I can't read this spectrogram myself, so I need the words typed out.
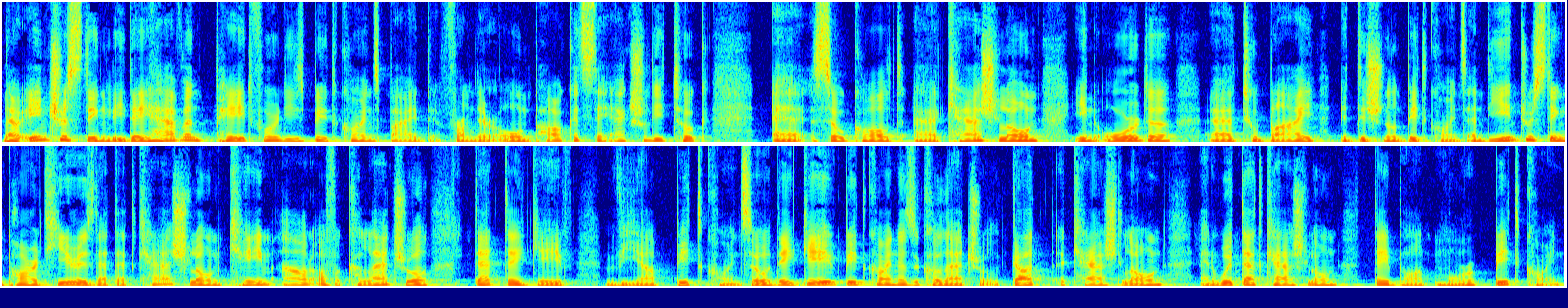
Now, interestingly, they haven't paid for these Bitcoins by the, from their own pockets. They actually took a so-called uh, cash loan in order uh, to buy additional bitcoins and the interesting part here is that that cash loan came out of a collateral that they gave via bitcoin so they gave bitcoin as a collateral got a cash loan and with that cash loan they bought more bitcoin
